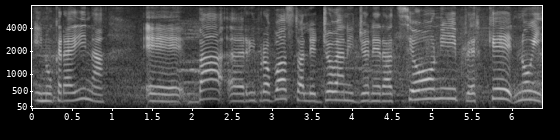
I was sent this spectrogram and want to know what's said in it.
in Ucraina eh, va eh, riproposto alle giovani generazioni perché noi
